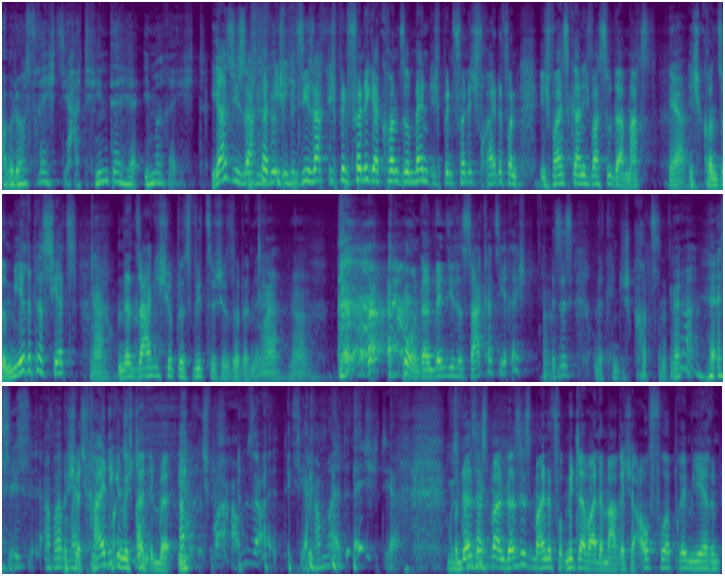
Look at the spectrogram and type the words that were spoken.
aber du hast recht, sie hat hinterher immer recht. Ja, sie sagt halt, ich, bin- sie sagt, ich bin völliger Konsument, ich bin völlig frei davon. Ich weiß gar nicht, was du da machst. Ja. Ich konsumiere das jetzt Ja. und dann sage ich, ob das witzig ist oder nicht. Ja, ja. Und dann, wenn sie das sagt, hat sie recht. Es ist, und da könnte ich kotzen. Ja, es ist, aber Ich verteidige mich dann immer. Manchmal haben sie halt, sie haben halt recht, ja. Und das ist, mein, das ist meine, mittlerweile mache ich ja auch Vorpremieren,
